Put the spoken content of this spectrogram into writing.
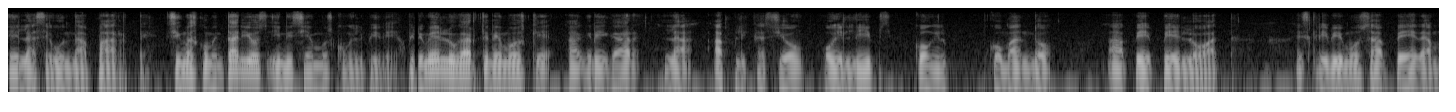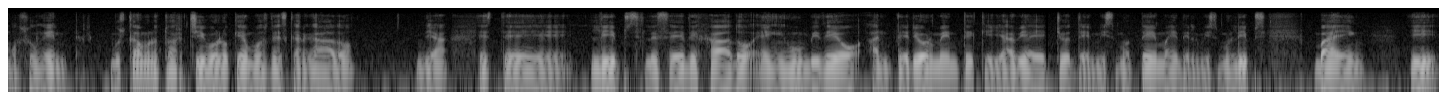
es la segunda parte. Sin más comentarios iniciemos con el video. En primer lugar tenemos que agregar la aplicación o el lips con el comando appload escribimos ap damos un enter. Buscamos nuestro archivo lo que hemos descargado ya este lips les he dejado en un video anteriormente que ya había hecho del mismo tema y del mismo lips. Vayan y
